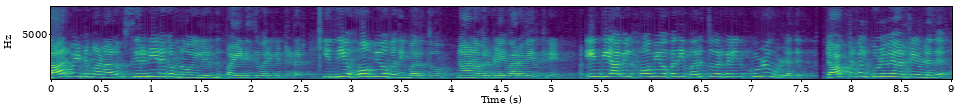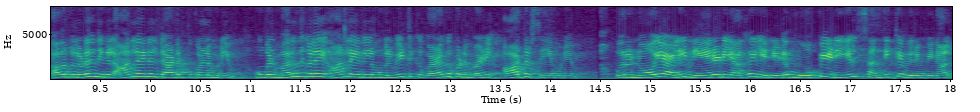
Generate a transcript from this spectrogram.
யார் வேண்டுமானாலும் சிறுநீரகம் நோயிலிருந்து பயணித்து வருகின்றனர். இந்திய ஹோமியோபதி மருத்துவம் நான் அவர்களை வரவேற்கிறேன். இந்தியாவில் ஹோமியோபதி மருத்துவர்களின் குழு உள்ளது. டாக்டர்கள் குழுவை அன்றியுள்ளது அவர்களுடன் நீங்கள் ஆன்லைனில் தொடர்பு கொள்ள முடியும். உங்கள் மருந்துகளை ஆன்லைனில் உங்கள் வீட்டுக்கு வழங்கப்படும் வழி ஆர்டர் செய்ய முடியும். ஒரு நோயாளி நேரடியாக என்னிடம் ஓபிடியில் சந்திக்க விரும்பினால்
